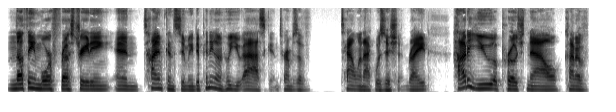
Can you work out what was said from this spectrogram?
nothing more frustrating and time consuming, depending on who you ask, in terms of talent acquisition, right? How do you approach now kind of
